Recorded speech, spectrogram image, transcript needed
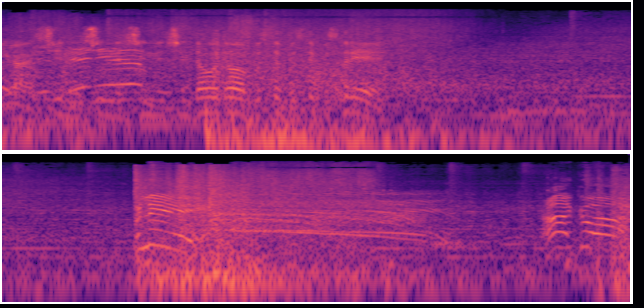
Бля, сильно, сильно, сильно, сильно. Давай, давай, быстрее, быстрее, быстрее. Блин! Огонь!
